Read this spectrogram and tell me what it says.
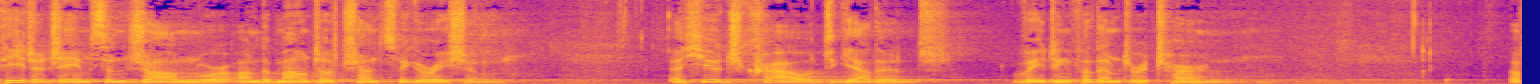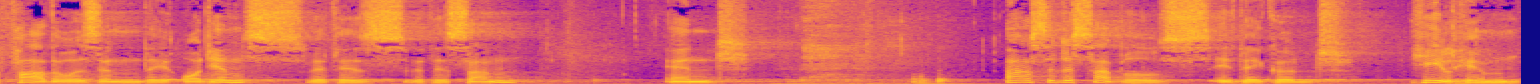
Peter, James, and John were on the Mount of Transfiguration, a huge crowd gathered waiting for them to return. A father was in the audience with his, with his son and asked the disciples if they could heal him,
